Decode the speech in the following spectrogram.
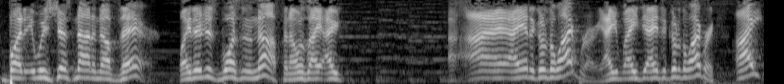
But it was just not enough there. Like there just wasn't enough. And I was like, I, I, I had to go to the library. I, I, I had to go to the library. I,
